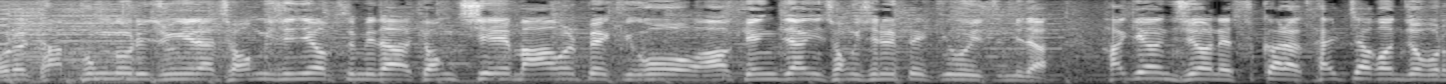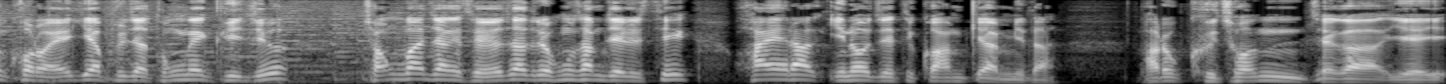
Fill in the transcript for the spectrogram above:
오늘 단풍놀이 중이라 정신이 없습니다. 경치에 마음을 뺏기고 아, 굉장히 정신을 뺏기고 있습니다. 학연 지원의 숟가락 살짝 얹어보는 코너 애기 아플자 동네 퀴즈 정관장에서 여자들의 홍삼 젤리 스틱 화해락 이너제틱과 함께합니다. 바로 그 전 제가 예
